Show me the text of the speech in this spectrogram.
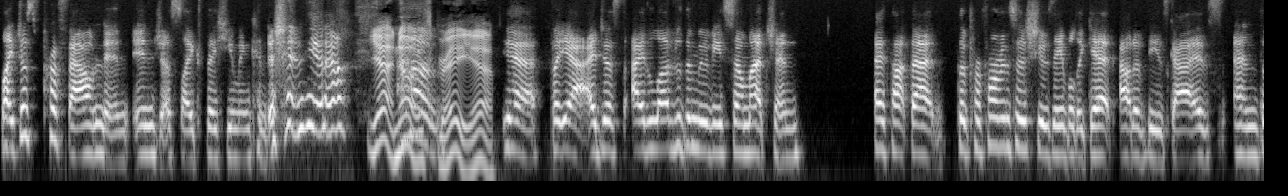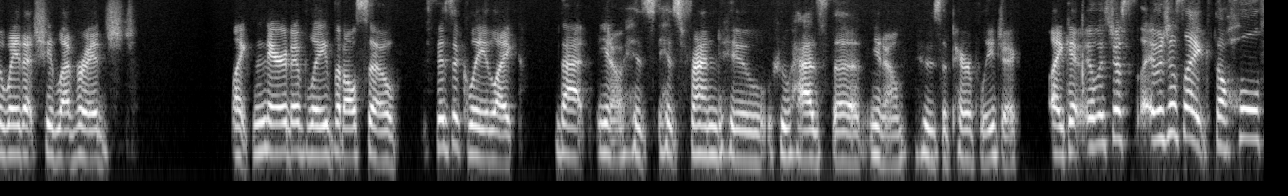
like just profound in in just like the human condition you know Yeah, no, it's Um, great. Yeah. yeah but yeah i just i loved the movie so much and i thought that the performances she was able to get out of these guys and the way that she leveraged like narratively but also physically like that you know his his friend who who has the you know who's the paraplegic like it, it was just it was just like the whole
